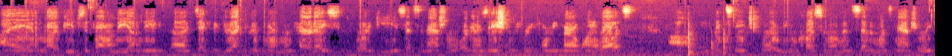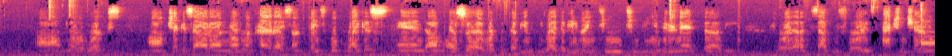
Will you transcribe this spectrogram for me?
I have a lot of peeps that follow me. I'm the uh, executive director of NORML in Paradise, Florida Keys. That's the national organization for reforming marijuana laws. Um, stage four renal carcinoma in seven months naturally. Um, know it works. Um, check us out on NORML in Paradise on Facebook. Like us, and um, also I work with WEYW19 TV and Internet, uh, the Florida, uh, Southeast Florida's Action Channel,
